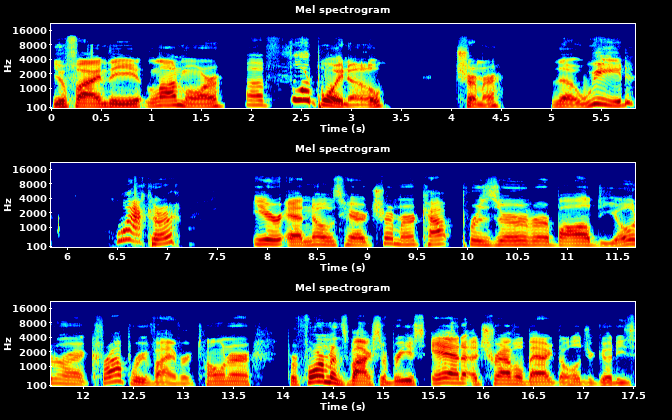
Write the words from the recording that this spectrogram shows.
you'll find the lawnmower uh, 4.0 trimmer, the weed whacker, ear and nose hair trimmer, crop preserver, ball deodorant, crop reviver toner, performance boxer briefs, and a travel bag to hold your goodies.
